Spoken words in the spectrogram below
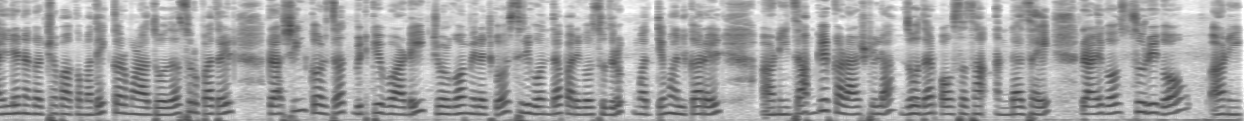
अहिल्यानगरच्या भागामध्ये करमाळा जोरदार स्वरूपात राहील. राशिंग कर्जत बिटकेवाडी जळगाव मिरजगाव श्रीगोंदा पारेगाव सुद्रुक मध्यम हलका राहील. आणि जामखेड कडाष्टीला जोरदार पावसाचा अंदाज आहे. राळेगाव सुरेगाव आणि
